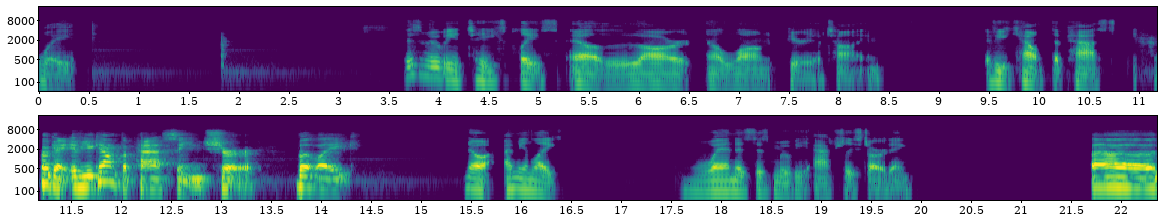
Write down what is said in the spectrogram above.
Wait. This movie takes place in a large, a long period of time. If you count the past. Okay, if you count the past scene, sure, but like No, I mean like, when is this movie actually starting? Uh,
